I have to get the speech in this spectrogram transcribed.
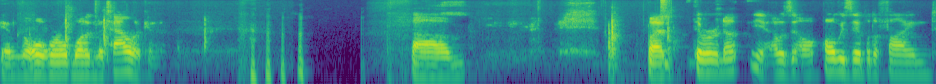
and the whole world wanted Metallica. um, but there were no, yeah, I was always able to find.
